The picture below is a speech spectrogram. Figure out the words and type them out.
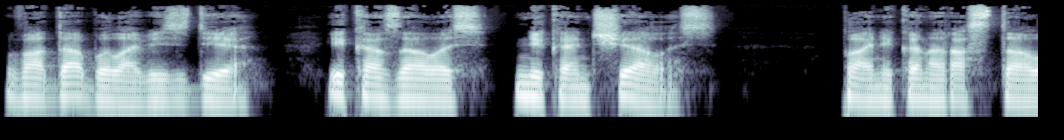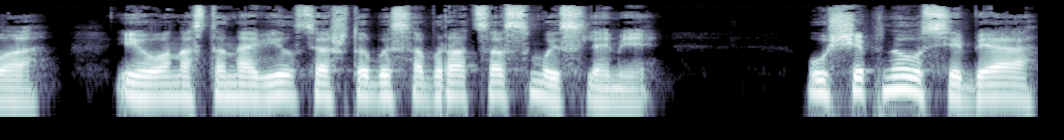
Вода была везде и, казалось, не кончалась. Паника нарастала, и он остановился, чтобы собраться с мыслями. Ущипнул себя,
